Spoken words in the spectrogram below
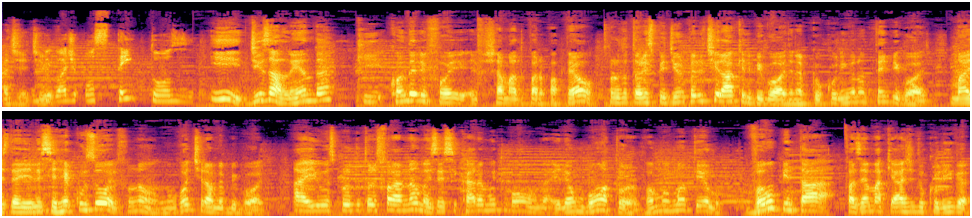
Um adjetivo. bigode ostentoso. E diz a lenda que quando ele foi ele foi chamado para o papel, os produtores pediram para ele tirar aquele bigode, né? Porque o Coringa não tem bigode. Mas daí ele se recusou, ele falou: "Não, não vou tirar meu bigode". Aí os produtores falaram: "Não, mas esse cara é muito bom, né? ele é um bom ator, vamos mantê-lo. Vamos pintar, fazer a maquiagem do Coringa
